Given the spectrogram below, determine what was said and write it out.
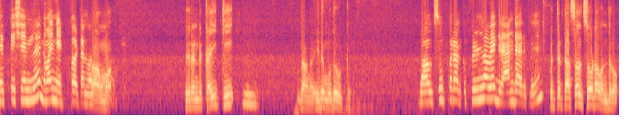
Net டிசைன்ல இந்த மாதிரி நெட் பேட்டர்ன் வந்து ஆமா. இது ரெண்டு கைக்கு. இதாங்க இது முதுகுக்கு. வாவ் சூப்பரா இருக்கு. ஃபுல்லாவே கிராண்டா இருக்கு. வித் டசல்ஸோட வந்துரும்.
